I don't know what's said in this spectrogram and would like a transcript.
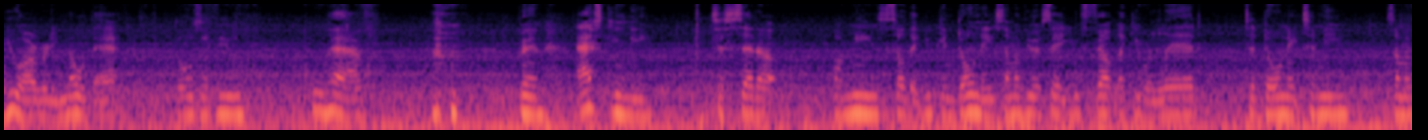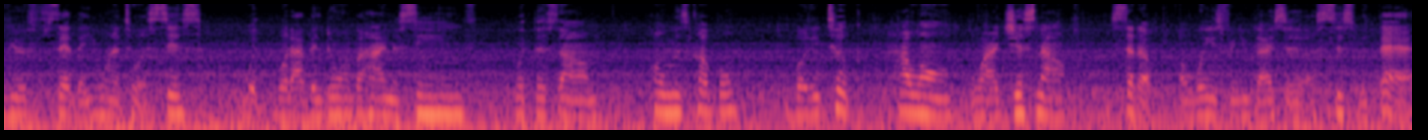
you already know that. Those of you who have been asking me to set up a means so that you can donate. Some of you have said you felt like you were led to donate to me some of you have said that you wanted to assist with what I've been doing behind the scenes with this um, homeless couple. But it took how long Why just now set up ways for you guys to assist with that.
